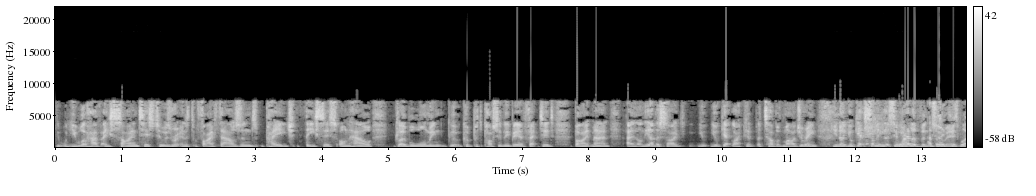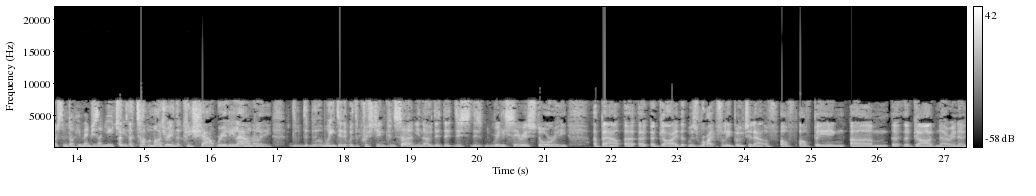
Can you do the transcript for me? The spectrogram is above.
You will have a scientist who has written a 5,000 page thesis on how global warming g- could p- possibly be affected by man. And on the other side, you, you'll get like a, a tub of margarine. You know, you'll get something that's irrelevant Yeah, a to bloke it who's watched some documentaries on YouTube. a, a tub margarine that can shout really loudly. Th- th- We did it with the Christian Concern. You know, th- th- this this really serious story about a, a, a guy that was rightfully booted out of of, of being um, a, a gardener in a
